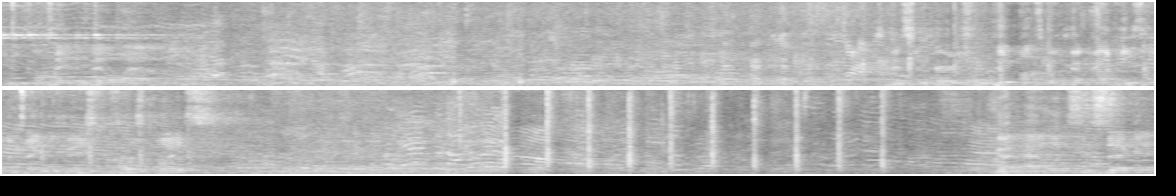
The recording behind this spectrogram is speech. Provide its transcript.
And he's going to take the bell out. Mr. Curtis from Piedmont's going to come around. He's going to take the finish for first place. Got Alex in second,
